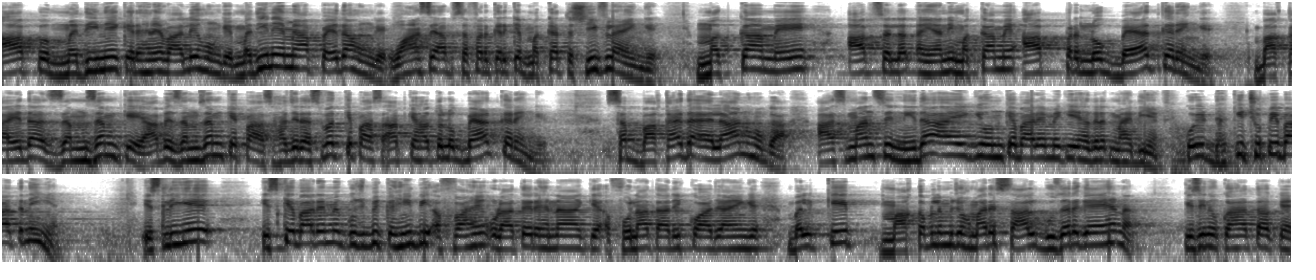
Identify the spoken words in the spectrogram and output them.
आप मदीने के रहने वाले होंगे। मदीने में आप पैदा होंगे। वहाँ से आप सफ़र करके मक्का तशरीफ़ लाएँगे। मक्का में आप यानी मक्का में आप पर लोग बैत करेंगे। बाकायदा जमज़म के, आब जमज़म के पास, हजर असवद के पास आपके हाथों लोग बैत करेंगे। सब बाकायदा ऐलान होगा। आसमान से निदा आएगी उनके बारे में कि हज़रत महदी हैं। कोई ढकी छुपी बात नहीं है। इसलिए इसके बारे में कुछ भी कहीं भी अफवाहें उड़ाते रहना कि फुला तारीख को आ जाएँगे, बल्कि माकबल में जो हमारे साल गुजर गए हैं ना, किसी ने कहा था कि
